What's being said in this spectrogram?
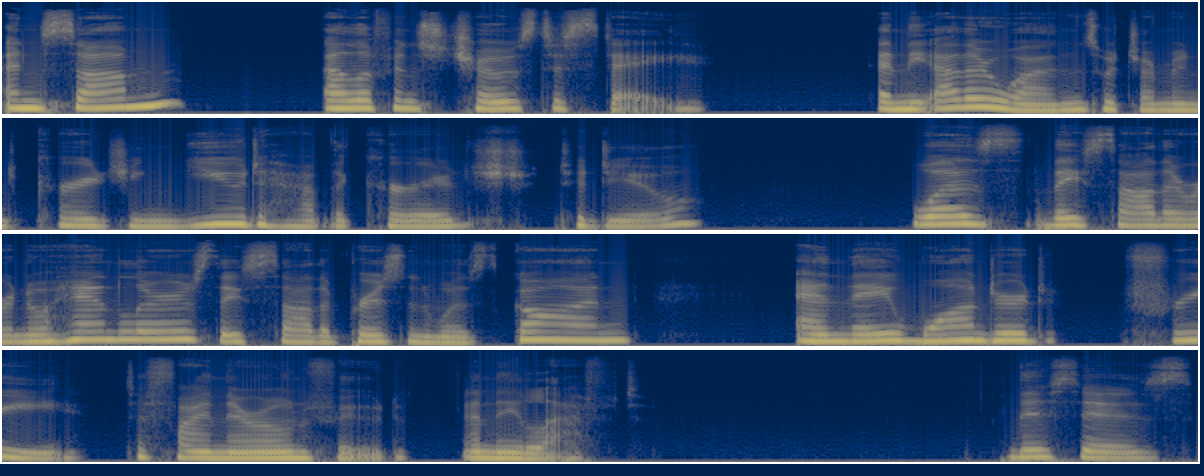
And some elephants chose to stay. And the other ones, which I'm encouraging you to have the courage to do, was they saw there were no handlers, they saw the prison was gone, and they wandered free to find their own food and they left. This is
